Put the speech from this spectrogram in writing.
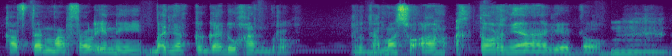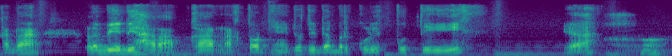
Captain Marvel ini banyak kegaduhan bro, terutama soal aktornya gitu. Hmm. Karena lebih diharapkan aktornya itu tidak berkulit putih, ya. Huh.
